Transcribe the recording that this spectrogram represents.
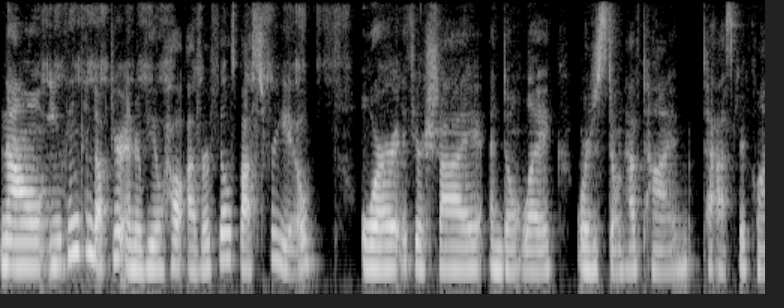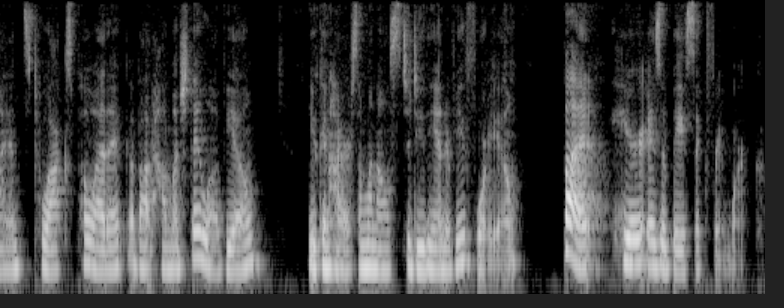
Now, you can conduct your interview however feels best for you, or if you're shy and don't like or just don't have time to ask your clients to wax poetic about how much they love you, you can hire someone else to do the interview for you. But here is a basic framework.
